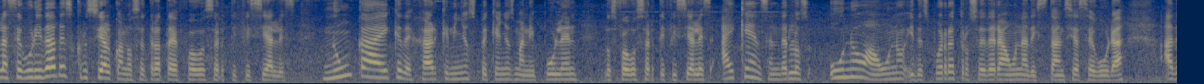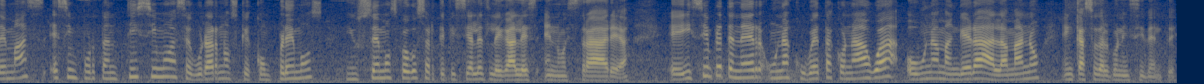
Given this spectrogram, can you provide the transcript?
La seguridad es crucial cuando se trata de fuegos artificiales. Nunca hay que dejar que niños pequeños manipulen los fuegos artificiales. Hay que encenderlos uno a uno y después retroceder a una distancia segura. Además, es importantísimo asegurarnos que compremos y usemos fuegos artificiales legales en nuestra área. Eh, y siempre tener una cubeta con agua o una manguera a la mano en caso de algún incidente.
